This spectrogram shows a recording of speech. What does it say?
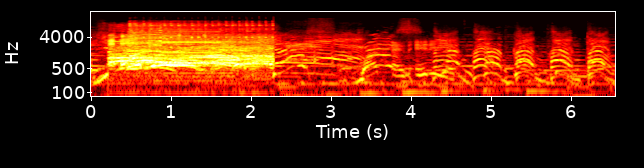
What an idiot. Clam, clam, clam, clam.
